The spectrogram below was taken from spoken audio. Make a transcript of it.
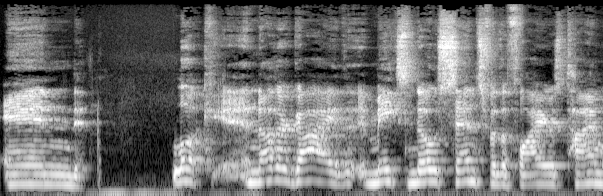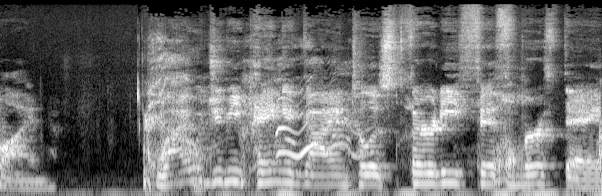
and look, another guy that it makes no sense for the Flyers timeline. Why would you be paying a guy until his 35th birthday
